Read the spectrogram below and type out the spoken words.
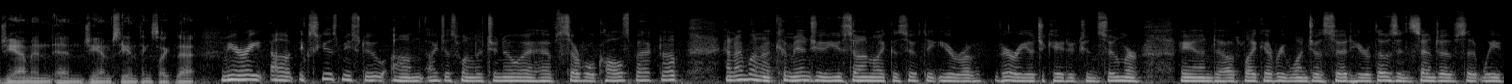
GM and, and GMC and things like that. Mary, uh, excuse me, Stu. Um, I just want to let you know I have several calls backed up, and I want to commend you. You sound like as if that you're a very educated consumer, and uh, like everyone just said here, those incentives that we,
